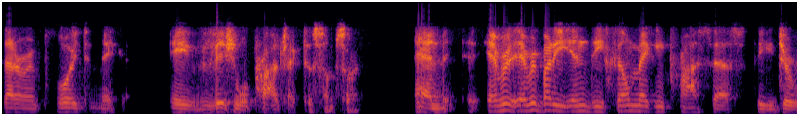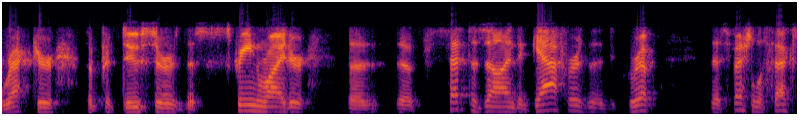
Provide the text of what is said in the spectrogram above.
that are employed to make a visual project of some sort. And every, everybody in the filmmaking process, the director, the producer, the screenwriter, the, the set design, the gaffer, the, grip, the special effects,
